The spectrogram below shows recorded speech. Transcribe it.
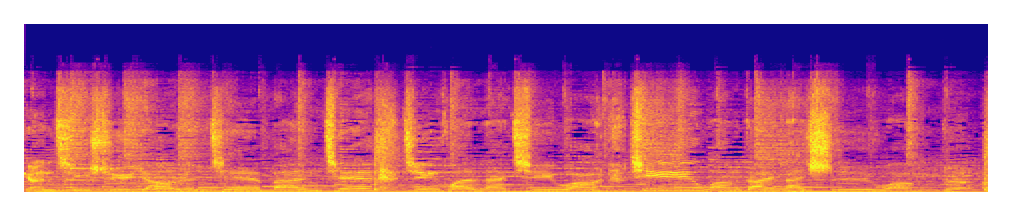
感情需要人接班，接近换来期望，期望带来失望的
